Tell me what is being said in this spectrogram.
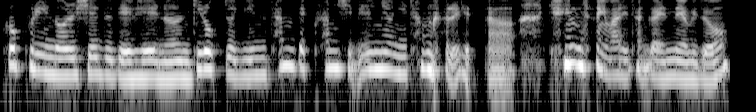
커프리널 쉐드 대회는 기록적인 331명이 참가를 했다. 굉장히 많이 참가했네요. 그죠?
